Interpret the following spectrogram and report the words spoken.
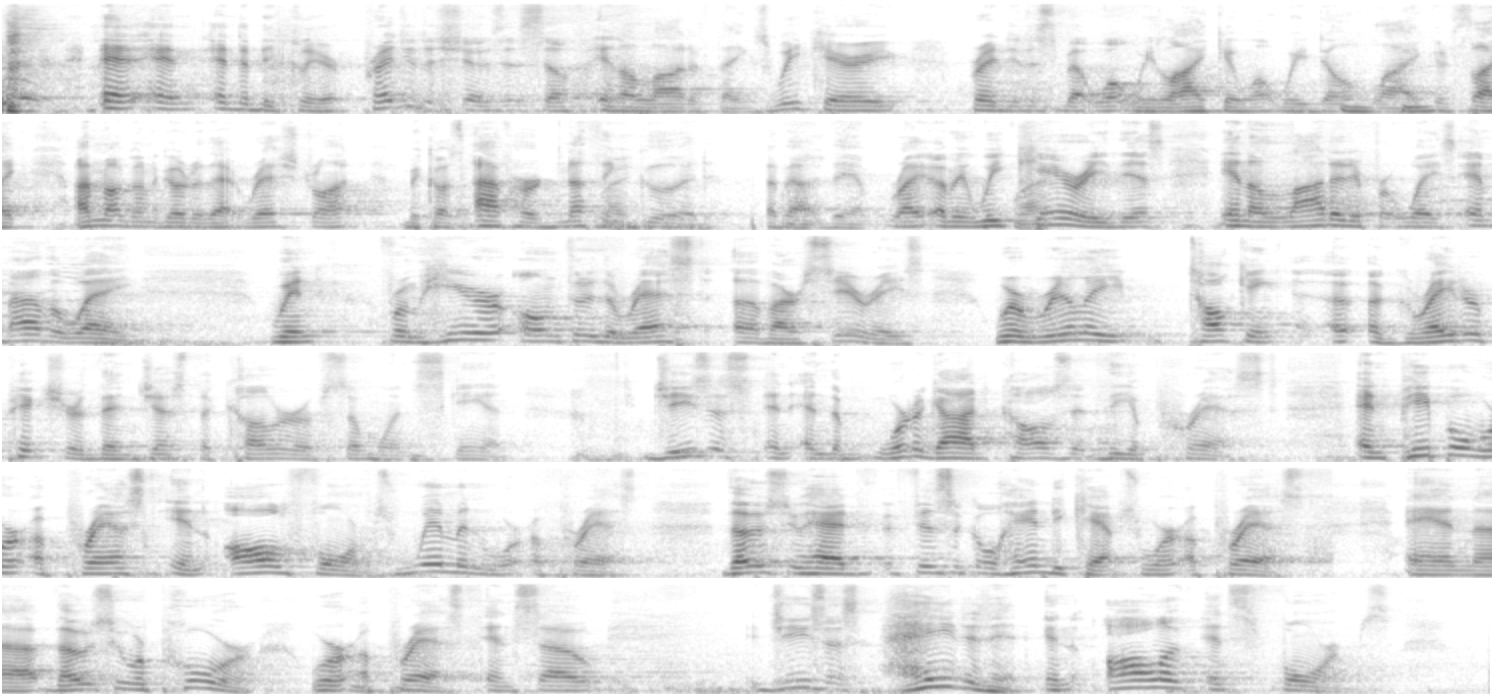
and, and, and to be clear, prejudice shows itself in a lot of things. We carry prejudice about what we like and what we don't mm-hmm. like. It's like, I'm not going to go to that restaurant because I've heard nothing right. good about right. them, right? I mean, we right. carry this in a lot of different ways. And by the way, when from here on through the rest of our series, we're really talking a, a greater picture than just the color of someone's skin. Jesus and, and the Word of God calls it the oppressed. And people were oppressed in all forms. Women were oppressed. Those who had physical handicaps were oppressed. And uh, those who were poor were oppressed. And so Jesus hated it in all of its forms.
